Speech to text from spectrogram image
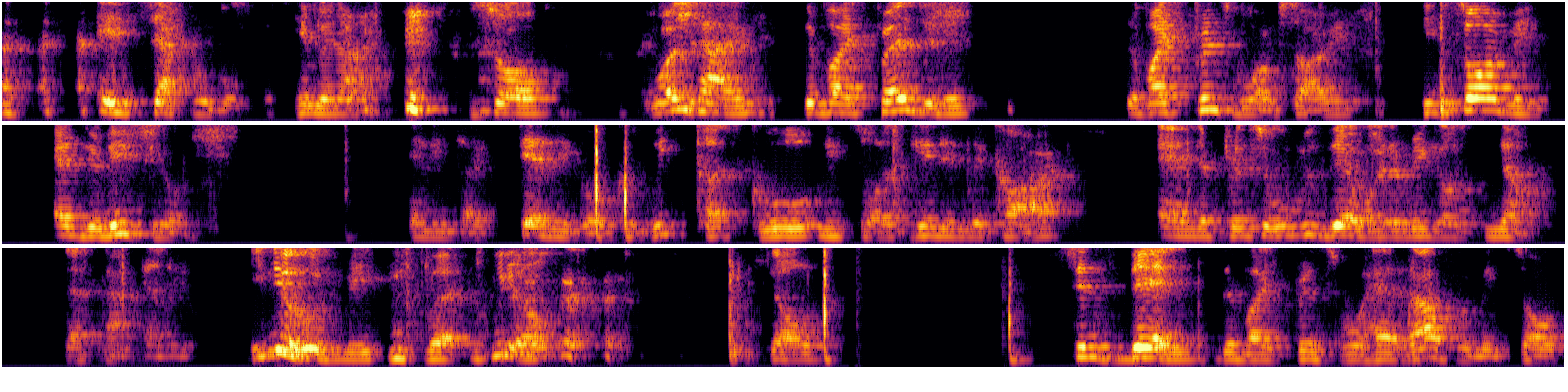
inseparable, him and I. So one time, the vice president, the vice principal, I'm sorry, he saw me and Dionisio. And he's like, there you go, because we cut school. He saw us get in the car. And the principal was there with him. He goes, no, that's not Elliot. He knew it was me, but you know. So since then, the vice principal had it out for me. So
